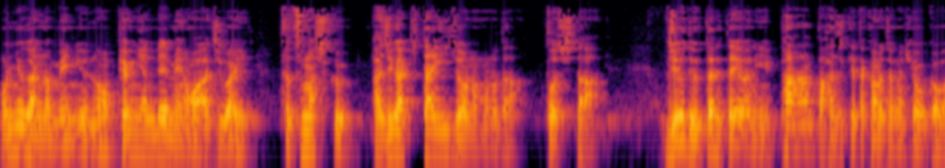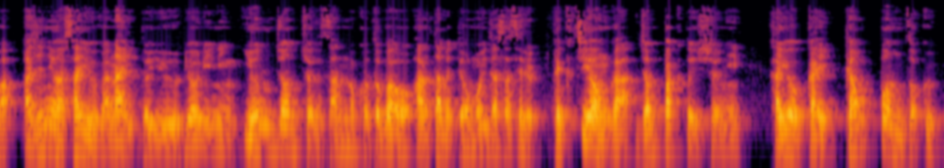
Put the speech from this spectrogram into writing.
オンニュガンのメニューの平壌冷麺を味わい、つつましく、味が期待以上のものだ、とした。銃で撃たれたようにパーンと弾けた彼女の評価は味には左右がないという料理人ユン・ジョンチョルさんの言葉を改めて思い出させる。ペクチヨンがジョンパクと一緒に歌謡界ピョンポン族、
